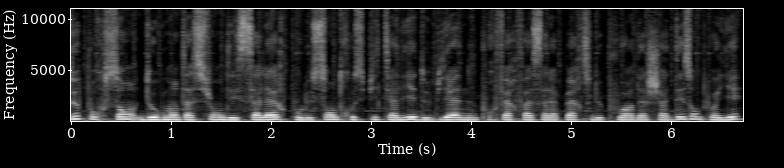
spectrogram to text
2% d'augmentation des salaires pour le centre hospitalier de Bienne pour faire face à la perte de pouvoir d'achat des employés.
